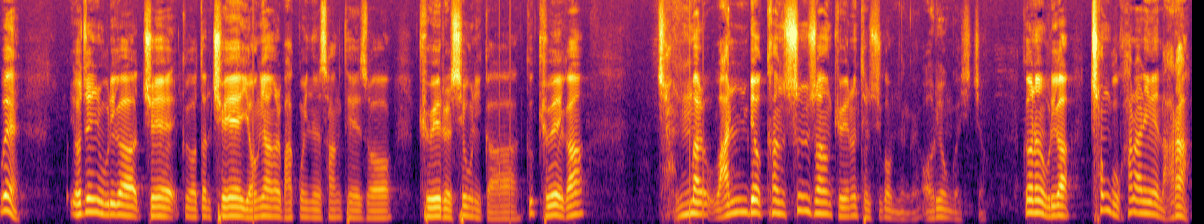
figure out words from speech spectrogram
왜? 여전히 우리가 죄 그 어떤 죄의 영향을 받고 있는 상태에서 교회를 세우니까 그 교회가 정말 완벽한 순수한 교회는 될 수가 없는 거예요. 어려운 것이죠. 그거는 우리가 천국 하나님의 나라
